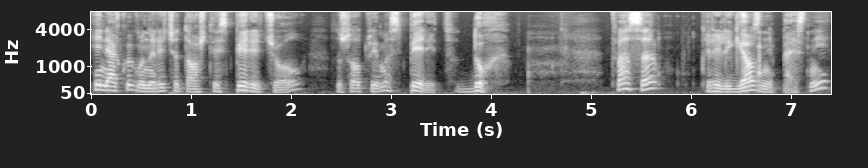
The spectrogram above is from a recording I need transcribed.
и някои го наричат още Spiritual, защото има спирит, дух. Това са религиозни песни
